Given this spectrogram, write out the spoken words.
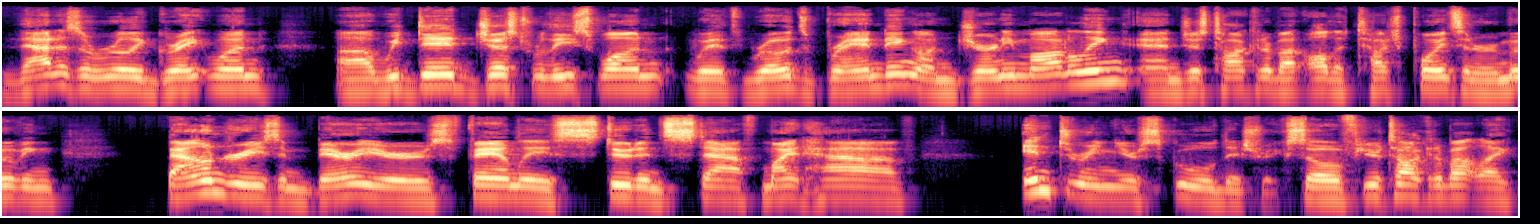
That is a really great one. Uh, we did just release one with Rhodes branding on journey modeling and just talking about all the touch points and removing boundaries and barriers families, students, staff might have entering your school district. So if you're talking about like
